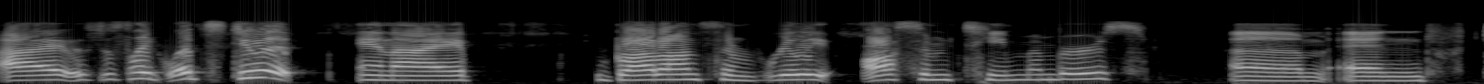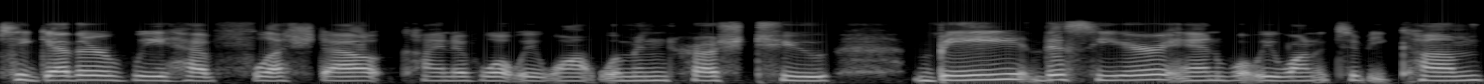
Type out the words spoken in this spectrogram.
I was just like, let's do it. And I brought on some really awesome team members. Um, and together we have fleshed out kind of what we want Women Crush to be this year and what we want it to become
